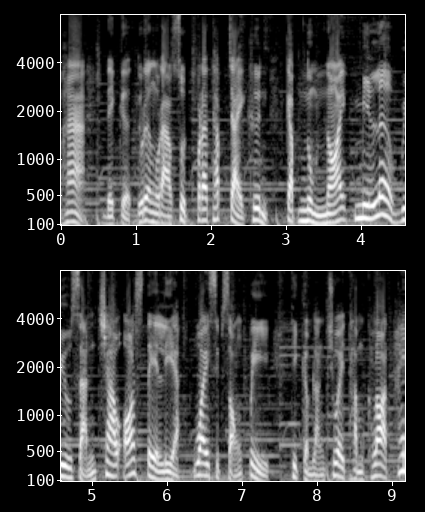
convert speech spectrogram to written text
2015 ได้เกิดเรื่องราวสุดประทับใจขึ้นกับหนุ่มน้อยมิลเลอร์วิลสันชาวออสเตรเลียวัย 12 ปี ที่กำลังช่วยทำคลอดให้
